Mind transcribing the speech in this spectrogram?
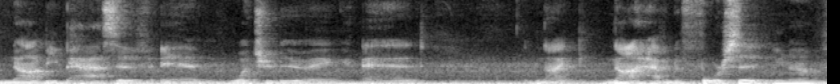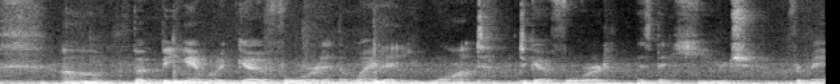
not be passive in what you're doing and like not having to force it, you know, um, but being able to go forward in the way that you want to go forward has been huge for me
